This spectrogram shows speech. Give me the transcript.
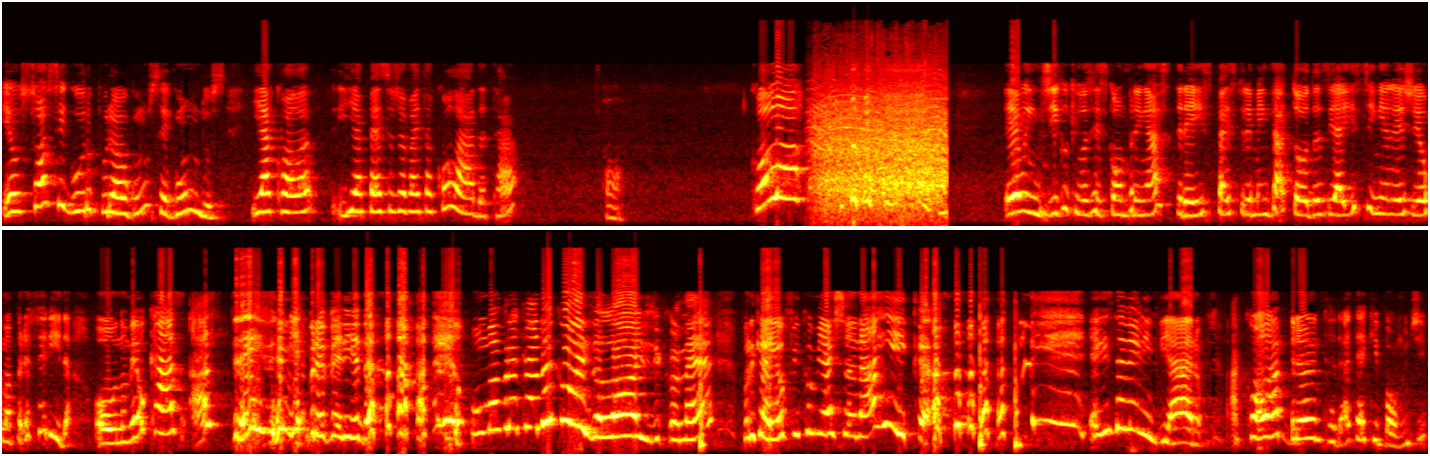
Eu só seguro por alguns segundos e a cola e a peça já vai estar tá colada, tá? Ó. Colou! Eu indico que vocês comprem as três para experimentar todas e aí sim eleger uma preferida. Ou no meu caso, as três é minha preferida. uma para cada coisa, lógico, né? Porque aí eu fico me achando a rica. Eles também me enviaram a cola branca da Tech Bond.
